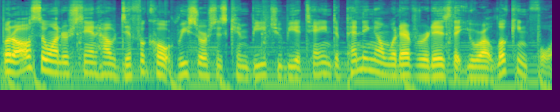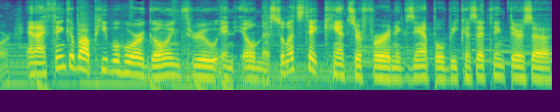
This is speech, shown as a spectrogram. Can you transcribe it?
but also understand how difficult resources can be to be attained depending on whatever it is that you are looking for. And I think about people who are going through an illness. So let's take cancer for an example because I think there's a,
